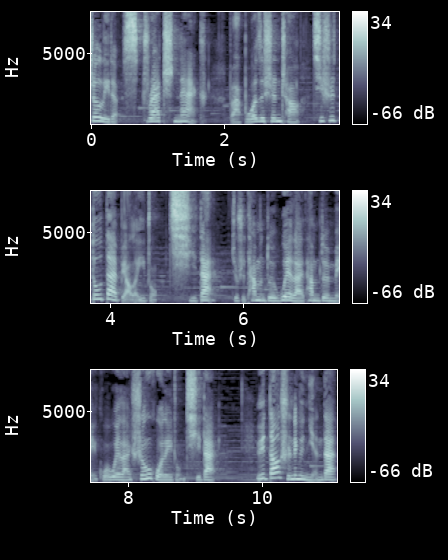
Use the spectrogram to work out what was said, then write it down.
这里的 stretch neck 把脖子伸长，其实都代表了一种期待，就是他们对未来，他们对美国未来生活的一种期待。因为当时那个年代，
